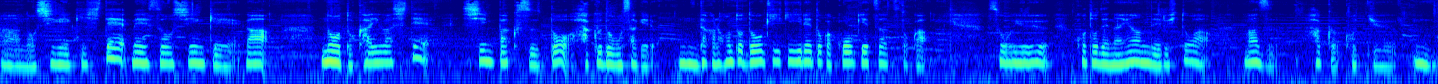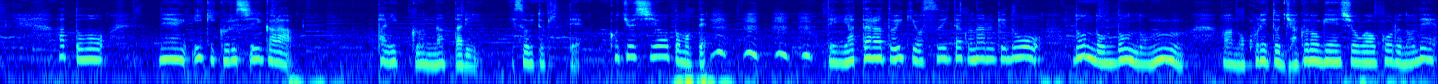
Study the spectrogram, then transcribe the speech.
あの刺激して瞑想神経が脳と会話して心拍数と拍動を下げる、うん、だから本当動悸息切れとか高血圧とかそういうことで悩んでいる人はまず吐く呼吸、うん、あとね息苦しいからパニックになったりそういう時って呼吸しようと思ってでやたらと息を吸いたくなるけどどんどんどんどんあのこれと逆の現象が起こるので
